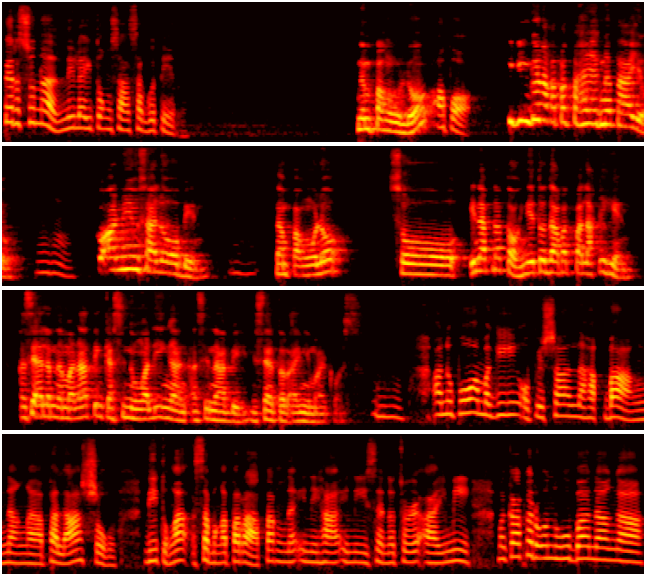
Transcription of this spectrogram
personal nila itong sasagutin? Ng Pangulo, Opo. tingin ko nakapagpahayag na tayo kung ano yung saloobin ng Pangulo. So, enough na to. Hindi to dapat palakihin. Kasi alam naman natin kasinungalingan ang sinabi ni Senator Amy Marcos. Mhm. Ano po ang magiging opisyal na hakbang ng ah, palasyo dito nga sa mga paratang na inihain ni Senator Amy? Magkakaroon ho ba ng ah,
